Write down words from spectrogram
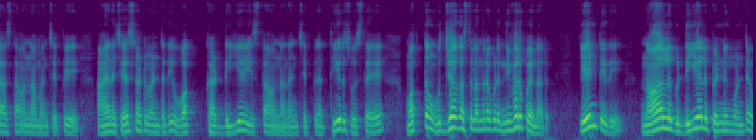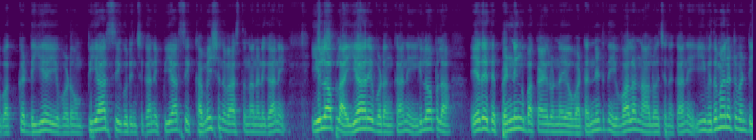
చేస్తా ఉన్నామని చెప్పి ఆయన చేసినటువంటిది ఒక్క ఒక్క డిఏ ఇస్తా ఉన్నానని చెప్పిన తీరు చూస్తే మొత్తం ఉద్యోగస్తులందరూ కూడా నివ్వెరపోయినారు. ఏంటిది? నాలుగు డిఏలు పెండింగ్ ఉంటే ఒక్క డిఏ ఇవ్వడం పిఆర్సీ గురించి కానీ పిఆర్సీ కమిషన్ వేస్తున్నానని కానీ ఈ లోపల ఐఆర్ ఇవ్వడం కానీ ఈ లోపల ఏదైతే పెండింగ్ బకాయిలు ఉన్నాయో వాటన్నింటిని ఇవ్వాలన్న ఆలోచన కానీ ఈ విధమైనటువంటి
